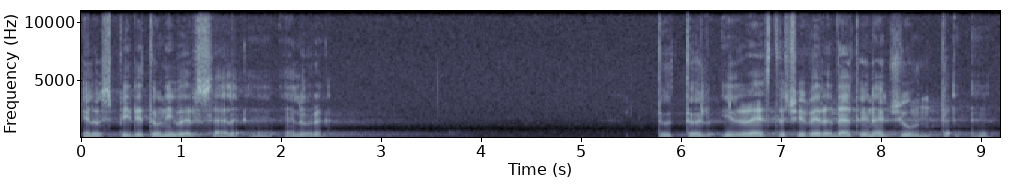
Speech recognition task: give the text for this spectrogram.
e lo spirito universale. Eh. Allora tutto il resto ci verrà dato in aggiunta. Eh.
